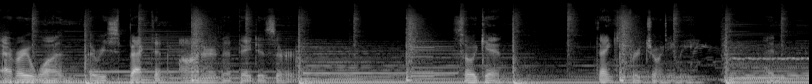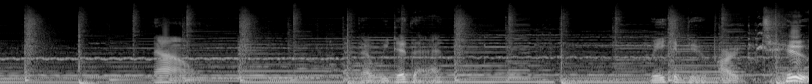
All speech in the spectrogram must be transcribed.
everyone the respect and honor that they deserve. So again, thank you for joining me. And now that we did that, we can do part two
